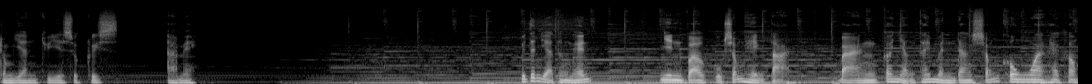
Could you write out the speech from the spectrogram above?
trong danh Chúa Giêsu Christ. Amen. Quý tín giả thân mến, nhìn vào cuộc sống hiện tại, bạn có nhận thấy mình đang sống khôn ngoan hay không?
